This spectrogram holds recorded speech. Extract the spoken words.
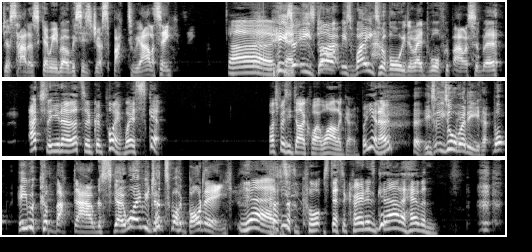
just had us going, well, this is just back to reality. Oh, He's he's gone out of his way to avoid a Red Dwarf comparison there. Actually, you know, that's a good point. Where's Skip? I suppose he died quite a while ago, but you know, Yeah, he's, he's already. Well, he would come back down to go, what have you done to my body? yeah, geez, corpse desecrators, get out of heaven.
